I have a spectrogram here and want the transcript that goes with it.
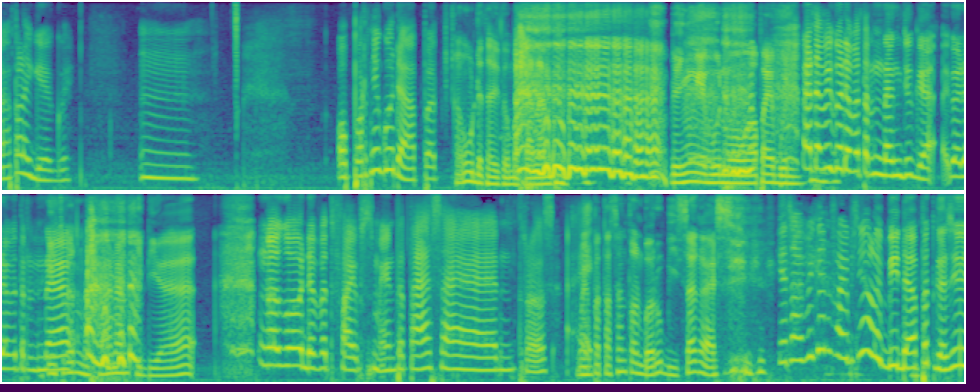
eh, apa lagi ya gue? Hmm, opornya gue dapet. Kamu udah tadi tuh makanan. Bingung ya bun mau apa ya bun? Ah tapi gue dapet rendang juga, gue dapet Itu rendang. kan makanan dia. Nggak gue dapet vibes main petasan, terus Main eh, petasan tahun baru bisa gak sih? ya tapi kan vibesnya lebih dapet gak sih?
